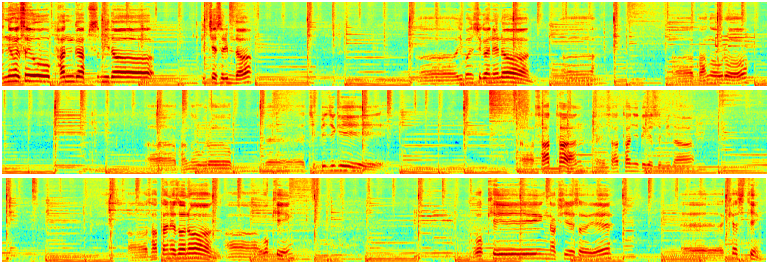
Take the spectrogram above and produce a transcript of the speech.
안녕하세요. 반갑습니다. 빛재슬입니다. 어, 이번 시간에는 어, 어, 광어우로 어, 광어우로 네, 지피지기 어, 4탄 네, 4탄이 되겠습니다. 어, 4탄에서는 어, 워킹 워킹 낚시에서의 에, 캐스팅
